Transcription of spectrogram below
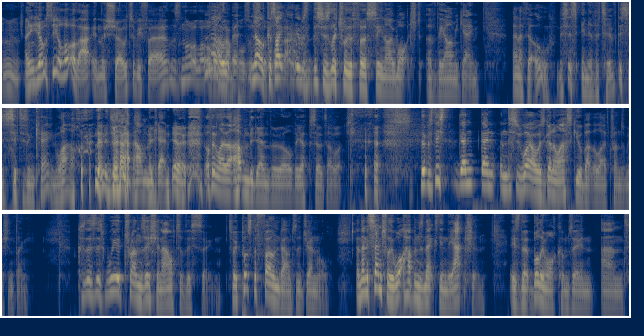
Mm. And you don't see a lot of that in this show. To be fair, there's not a lot of No, examples. Of no, stuff because like I it was this was literally the first scene I watched of the army game, and I thought, oh, this is innovative. This is Citizen Kane. Wow. and then it just didn't happen again. You know, nothing like that happened again through all the episodes I watched. there was this then then, and this is where I was going to ask you about the live transmission thing, because there's this weird transition out of this scene. So he puts the phone down to the general, and then essentially what happens next in the action is that Bullimore comes in and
